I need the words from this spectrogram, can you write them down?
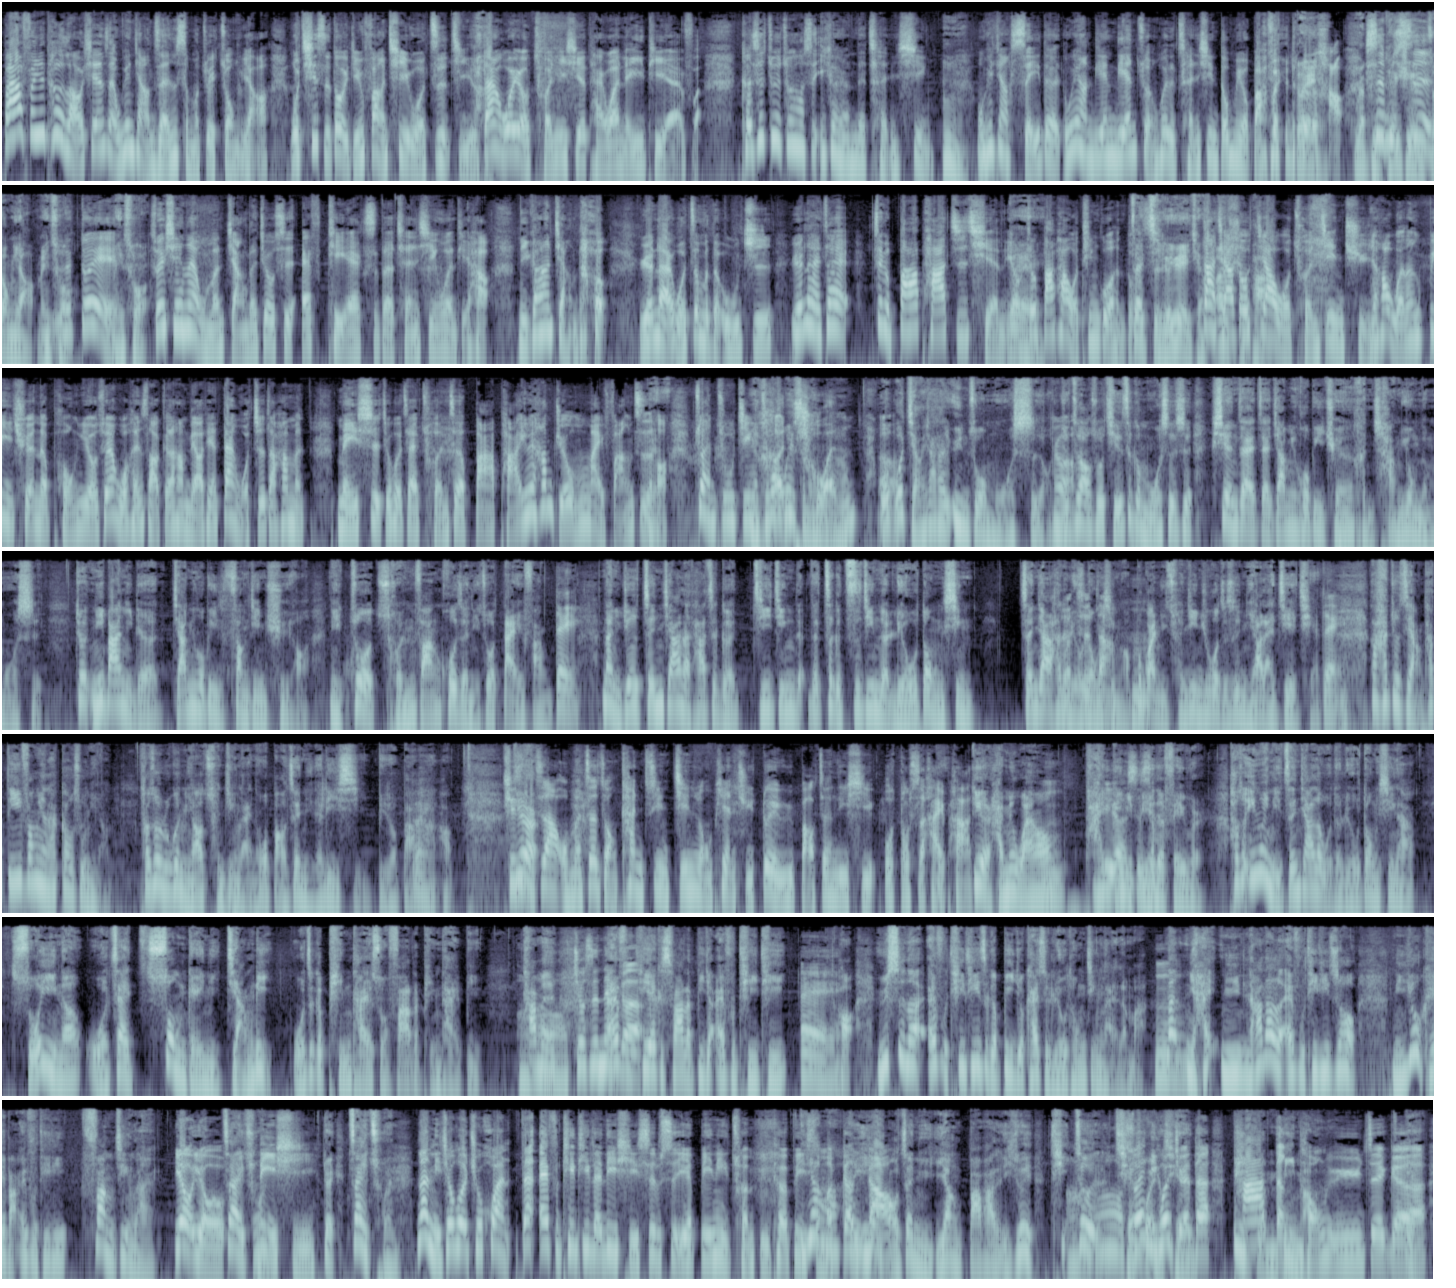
巴菲特老先生，我跟你讲，人什么最重要？我其实都已经放弃我自己了，当然我有存一些台湾的 ETF，可是最重要是一个人的诚信。嗯，我跟你讲，谁的？我想连连准会的诚信都没有巴菲特好，是不是？重要，没错，对，没错。所以现在我们讲的就是 FTX 的诚信问题。好，你刚刚讲到，原来我这么的无知，原来在。这个八趴之前有这个八趴，我听过很多次。在几个月以前，大家都叫我存进去。然后我那个币圈的朋友，虽然我很少跟他们聊天，但我知道他们没事就会在存这八趴，因为他们觉得我们买房子哈赚租金很纯。我我讲一下它的运作模式哦，你就知道说，其实这个模式是现在在加密货币圈很常用的模式。就你把你的加密货币放进去哦，你做存方或者你做贷方，对，那你就增加了它这个基金的这个资金的流动性。增加了它的流动性哦，不管你存进去或者是你要来借钱，对，那他就这样，他第一方面他告诉你啊，他说如果你要存进来呢，我保证你的利息，比如说八趴。好，其实你知道我们这种看进金融骗局，对于保证利息我都是害怕的。第二还没完哦，他还给你别的 favor，他说因为你增加了我的流动性啊，所以呢，我再送给你奖励，我这个平台所发的平台币。他们就是那个 FTX 发的币叫 FTT，哎，好，于是呢，FTT 这个币就开始流通进来了嘛。那你还你拿到了 FTT 之后，你又可以把 FTT 放进来，又有再存利息，对，再存，那你就会去换。但 FTT 的利息是不是也比你存比特币什么更高？保证你一样八趴的利息，所以 T 这个钱滚钱，所以你会觉得它等同于这个。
